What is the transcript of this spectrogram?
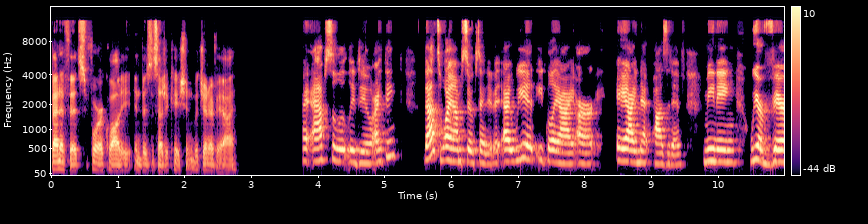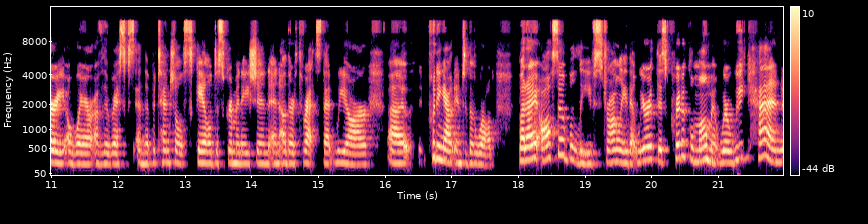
benefits for equality in business education with generative AI. I absolutely do. I think that's why I'm so excited. I, we at Equal AI are AI net positive, meaning we are very aware of the risks and the potential scale discrimination and other threats that we are uh, putting out into the world. But I also believe strongly that we're at this critical moment where we can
